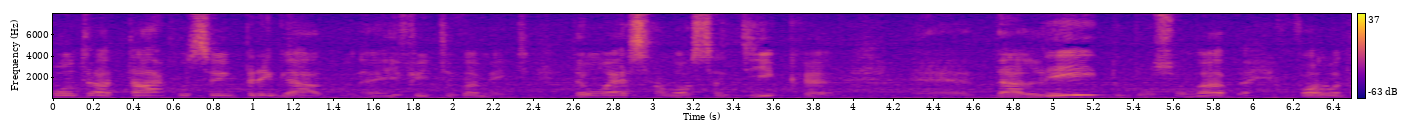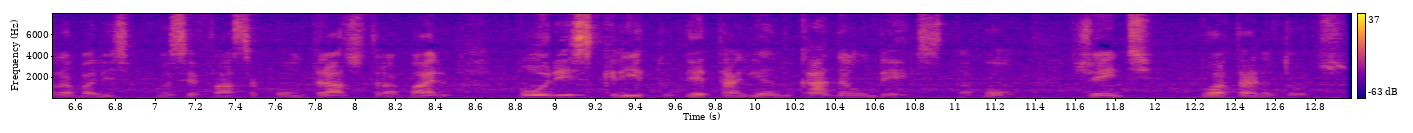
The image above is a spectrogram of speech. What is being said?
contratar com o seu empregado, né, efetivamente. Então, essa é a nossa dica é, da lei do Bolsonaro, da reforma trabalhista, que você faça contratos de trabalho por escrito, detalhando cada um deles, tá bom? Gente, boa tarde a todos.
